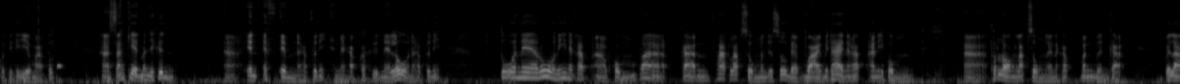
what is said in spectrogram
กด PT ออกมาปุ๊บอ่าสังเกตมันจะขึ้นอ่า NFM นะครับตัวนี้เห็นไหมครับก็คือ Narrow นะครับตัวนี้ตัว Nero นี้นะครับอ่าผมว่าการภาครับส่งมันจะสู้แบบ Y ไม่ได้นะครับ อันนี้ผมอ่าทดลองรับส่งแล้วนะครับ มันเหมือนกับ เวลา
